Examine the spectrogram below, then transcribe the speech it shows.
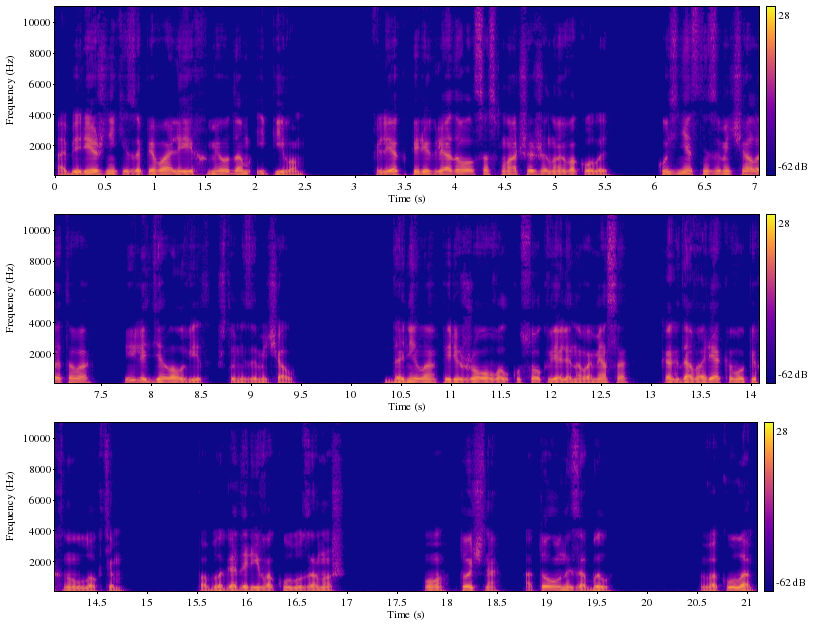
Обережники запивали их медом и пивом. Клек переглядывался с младшей женой Вакулы. Кузнец не замечал этого или делал вид, что не замечал. Данила пережевывал кусок вяленого мяса, когда варяг его пихнул локтем. «Поблагодари Вакулу за нож». «О, точно, а то он и забыл». «Вакула,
